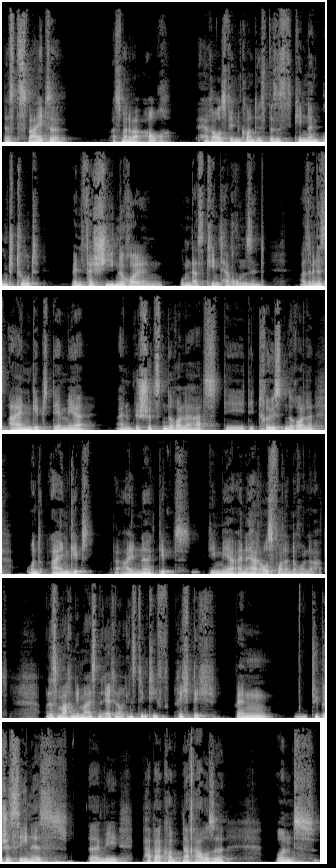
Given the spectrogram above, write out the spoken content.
Das Zweite, was man aber auch herausfinden konnte, ist, dass es Kindern gut tut, wenn verschiedene Rollen um das Kind herum sind. Also wenn es einen gibt, der mehr eine beschützende Rolle hat, die, die tröstende Rolle und einen gibt, oder eine gibt, die mehr eine herausfordernde Rolle hat. Und das machen die meisten Eltern auch instinktiv richtig. Wenn typische Szene ist, irgendwie Papa kommt nach Hause und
